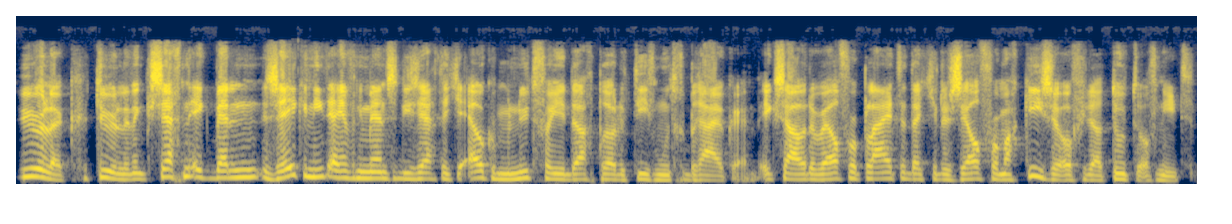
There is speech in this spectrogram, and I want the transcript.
Tuurlijk, tuurlijk. Ik, zeg, ik ben zeker niet een van die mensen die zegt dat je elke minuut van je dag productief moet gebruiken. Ik zou er wel voor pleiten dat je er zelf voor mag kiezen of je dat doet of niet.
